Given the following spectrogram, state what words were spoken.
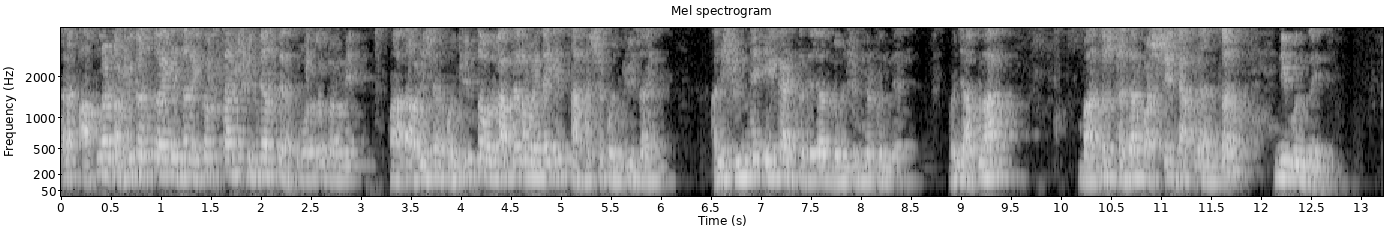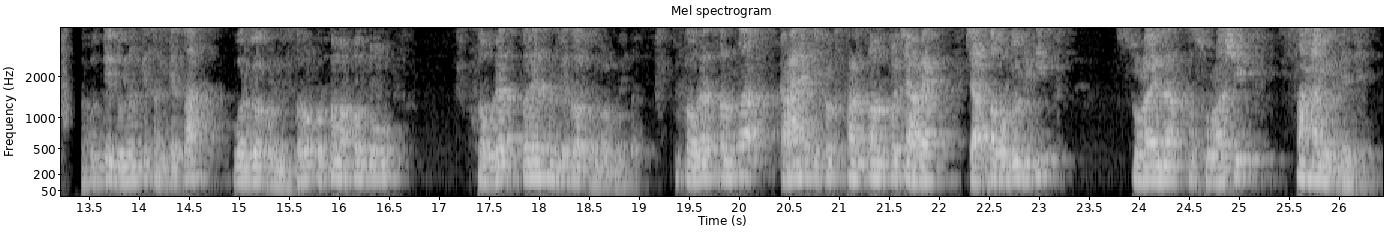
तर आपला टॉपिक असतो आहे की जर एकक स्थानी शून्य असल्यास वर्ग करणे मग आता अडीचशे पंचवीसचा वर्ग आपल्याला माहीत आहे की सहाशे पंचवीस आहे आणि शून्य एक आहे तर त्याच्यात दोन शून्य शून्य म्हणजे आपला बासष्ट हजार पाचशे हे आपलं आन्सर निघून जाईल. ते दोन अंकी संख्येचा वर्ग करणे सर्वप्रथम आपण पाहू चौऱ्याहत्तर या संख्येचा वर्ग करणे चौऱ्याहत्तरचा काय एकक स्थानचा अंक चार आहे. चारचा वर्ग किती? सोळा येणार. तर सोळाशे सहा घेऊन घ्यायचे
